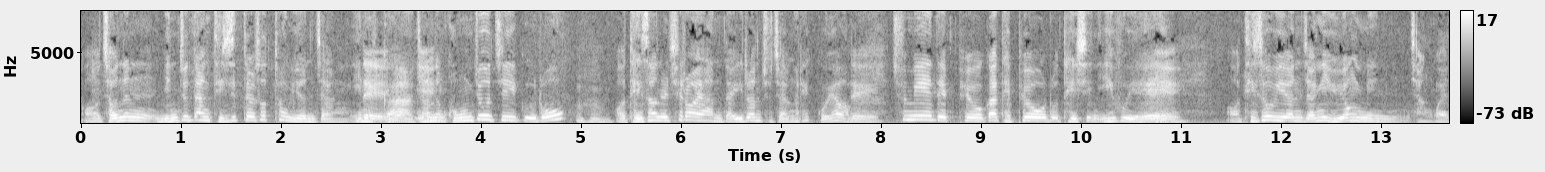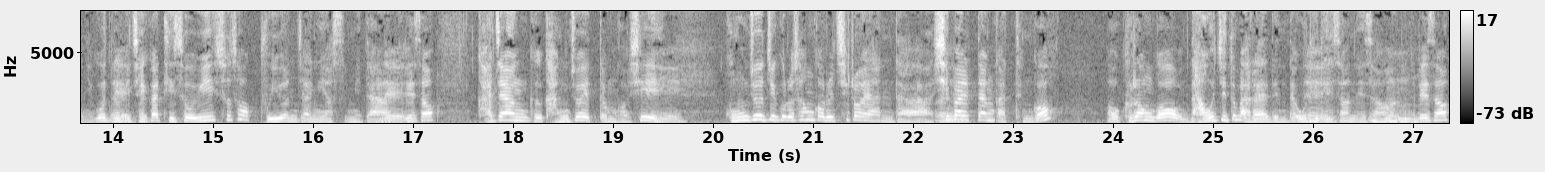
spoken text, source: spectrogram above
어, 저는 민주당 디지털 소통위원장이니까 네, 저는 예. 공조직으로 어, 대선을 치러야 한다 이런 주장을 했고요. 네. 추미애 대표가 대표로 되신 이후에 네. 어, 디소위원장이 유영민 장관이고 그다음에 네. 제가 디소위 수석 부위원장이었습니다. 네. 그래서 가장 그 강조했던 것이 예. 공조직으로 선거를 치러야 한다. 시발당 같은 거 어, 그런 거 나오지도 말아야 된다. 우리 네. 대선에선. 음. 그래서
